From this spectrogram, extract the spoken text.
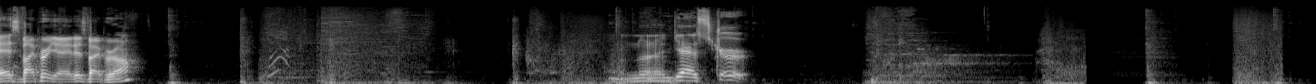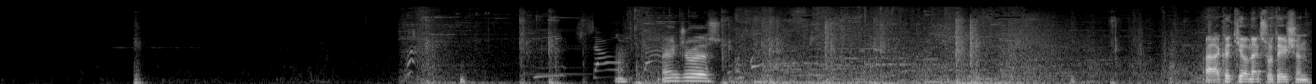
It's Viper? Yeah, it is Viper, huh? Yes, sure. Shall. Dangerous. Uh, I could kill next rotation.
